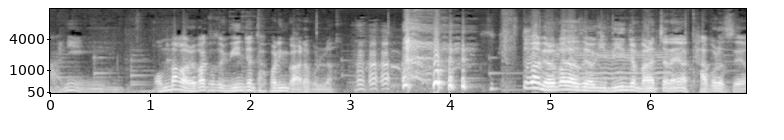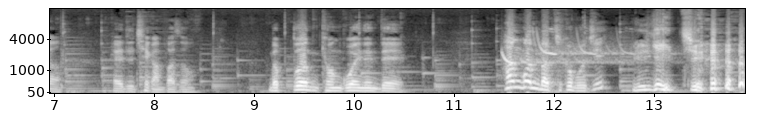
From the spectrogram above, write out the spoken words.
아니 엄마가 열받아서 위인전 다 버린 거 알아 몰라 뚜맘 열받아서 여기 위인전 많았잖아요 다 버렸어요 애들 책 안 봐서 몇 번 경고했는데 한권그 뭐지? 빌 게이츠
